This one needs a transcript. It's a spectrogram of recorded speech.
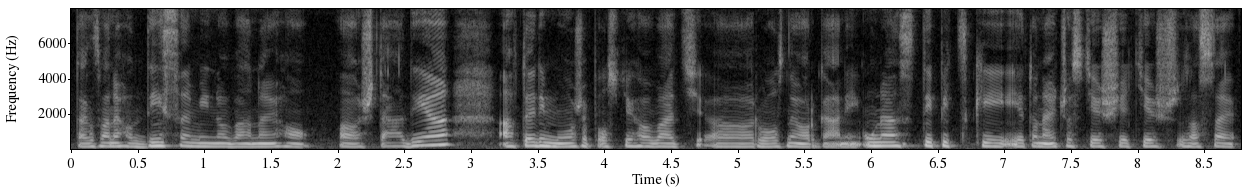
tzv. diseminovaného štádia a vtedy môže postihovať rôzne orgány. U nás typicky je to najčastejšie tiež zase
